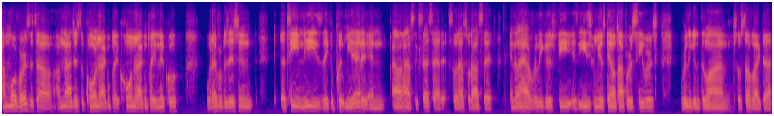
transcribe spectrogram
I'm more versatile. I'm not just a corner. I can play corner. I can play nickel whatever position a team needs, they can put me at it and I'll have success at it. So that's what I'll say. And then I have really good feet. It's easy for me to stay on top of receivers, really good at the line, so stuff like that.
